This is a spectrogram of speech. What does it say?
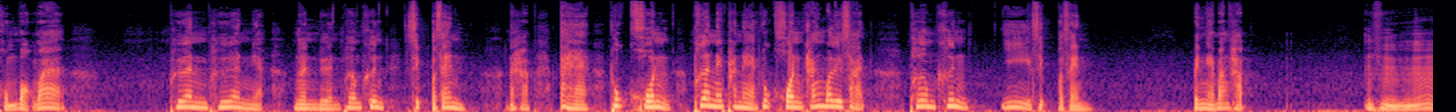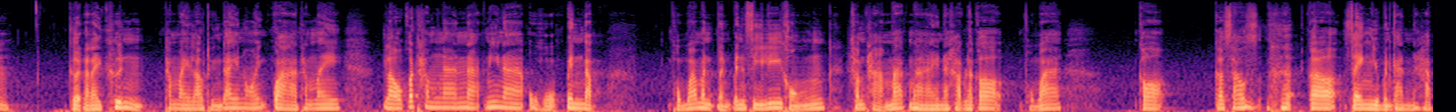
ผมบอกว่าเพื่อนเพื่อนเนี่ยเงินเดือนเพิ่มขึ้น 10%นะครับ แต่ทุกคนเพื่อนในแผนกทุกคนทั้งบริษัทเพิ่มขึ้น 20% เป็นไงบ้างครับ อืเกิดอะไรขึ้นทำไมเราถึงได้น้อยกว่าทำไมเราก็ทำงานหนักนี่นา โอ้โห เป็นแบบ ผมว่ามันเหมือนเป็นซีรีส์ของคำถามมากมายนะครับ แล้วก็ผมว่าก็ก็เศร้าก็เซ็งอยู่เหมือนกันนะครับ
